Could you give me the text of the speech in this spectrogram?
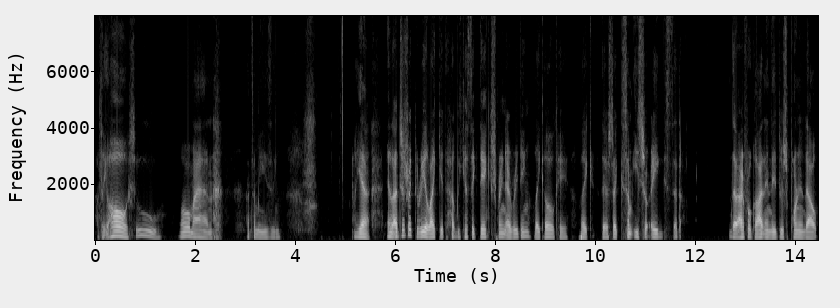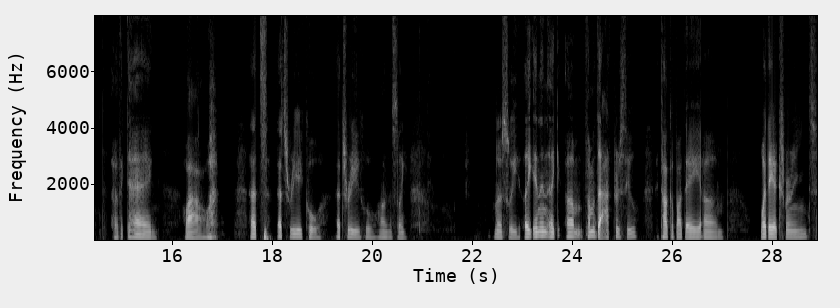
I was like, oh, Sue, oh man, that's amazing. Yeah, and I just like really like it how because like they explain everything. Like, oh, okay, like there's like some Easter eggs that that I forgot, and they just pointed out. I was like, dang, wow, that's that's really cool. That's really cool, honestly. Honestly, like, and then like um some of the actors too. They talk about they um what they experience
